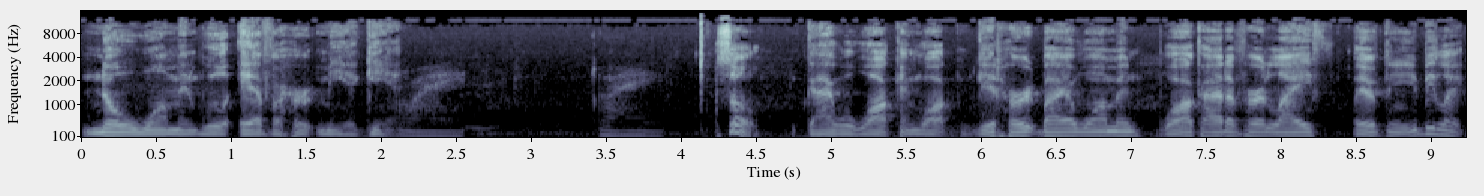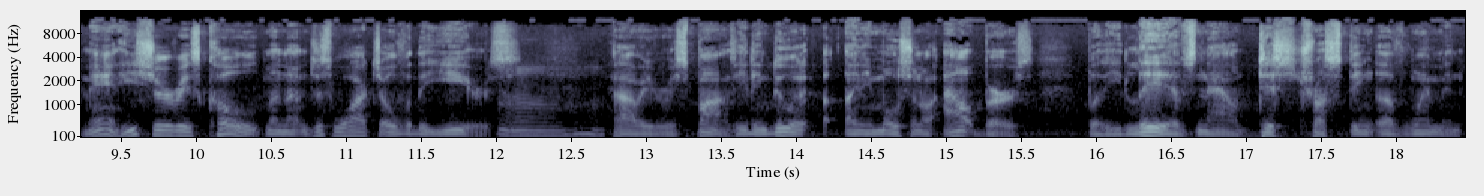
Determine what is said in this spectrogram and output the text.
no woman will ever hurt me again. Right. Right. So, guy will walk and walk, get hurt by a woman, walk out of her life, everything. You'd be like, man, he sure is cold. Man, just watch over the years mm-hmm. how he responds. He didn't do an emotional outburst, but he lives now distrusting of women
